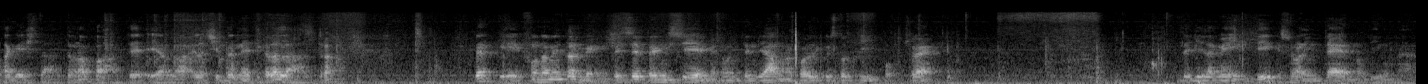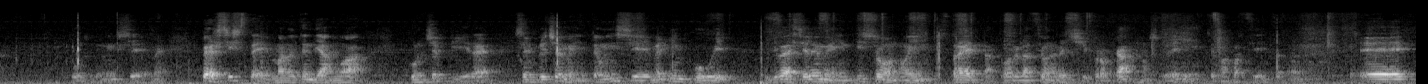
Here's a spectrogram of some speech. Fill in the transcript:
alla gestalt da una parte e alla, alla cibernetica dall'altra, perché fondamentalmente se per insieme noi intendiamo una cosa di questo tipo, cioè degli elementi che sono all'interno di, di, un insieme, per sistema noi tendiamo a concepire semplicemente un insieme in cui i diversi elementi sono in stretta correlazione reciproca, non si vede niente, ma pazienza, e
